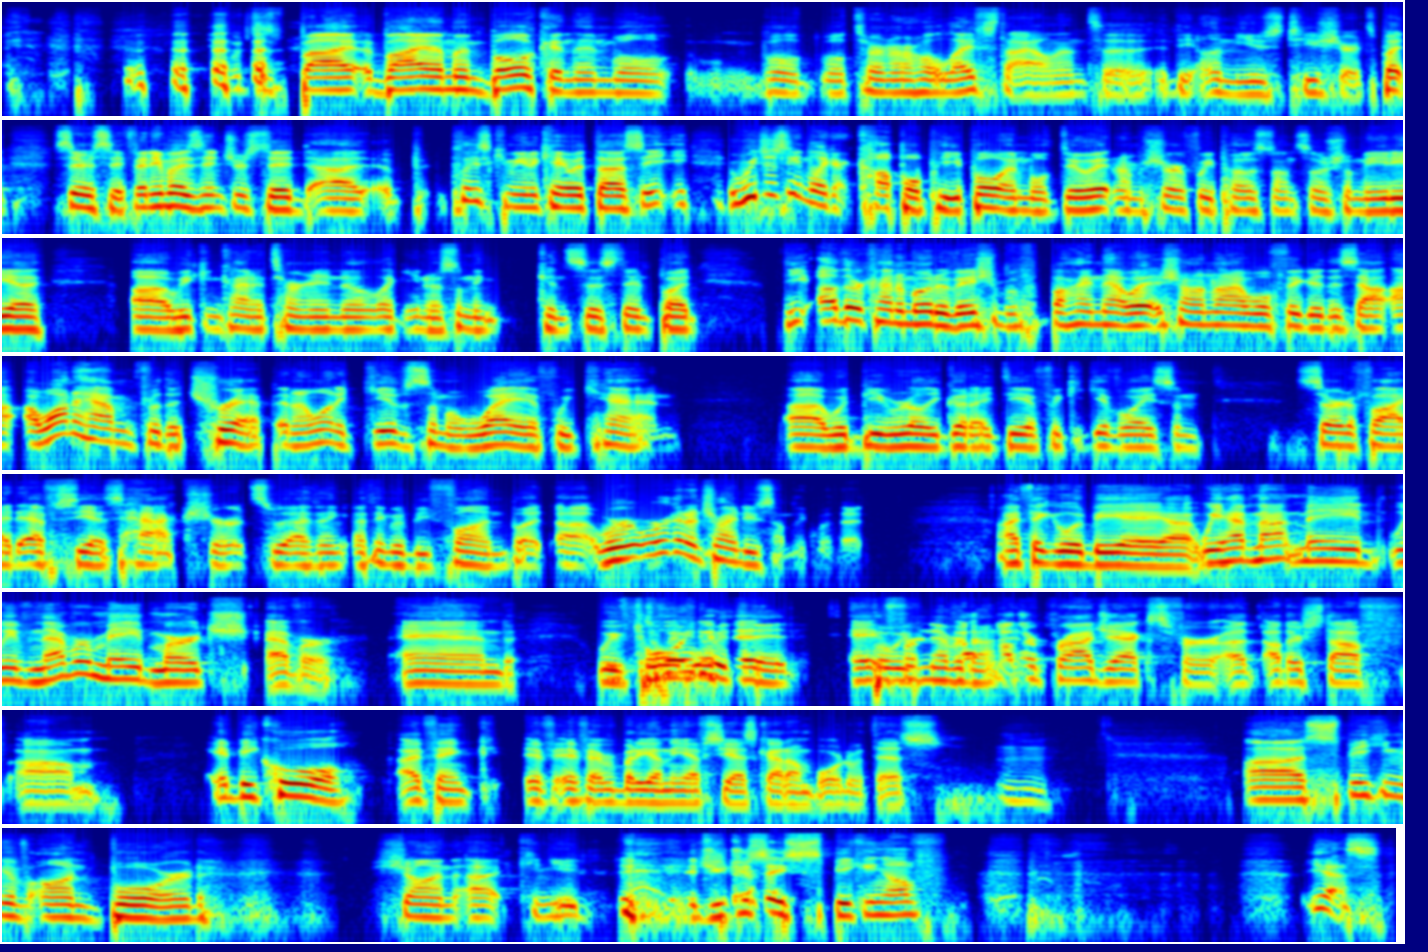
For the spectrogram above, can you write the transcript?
We'll just buy buy them in bulk, and then we'll we'll we'll turn our whole lifestyle into the unused T-shirts. But seriously, if anybody's interested, uh, p- please communicate with us. We just need like a couple people, and we'll do it. And I'm sure if we post on social media, uh, we can kind of turn into like you know something consistent. But the other kind of motivation behind that, way, Sean and I will figure this out. I, I want to have them for the trip, and I want to give some away if we can. Uh, would be a really good idea if we could give away some certified FCS hack shirts. I think I think would be fun. But uh, we're we're gonna try and do something with it. I think it would be a. Uh, we have not made. We've never made merch ever, and we've, toyed, with, it, but we've for never done it. other projects for uh, other stuff. Um, it'd be cool. I think if if everybody on the FCS got on board with this. Uh, speaking of on board, Sean, uh, can you? Did you just say speaking of? yes.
